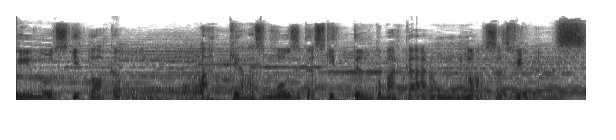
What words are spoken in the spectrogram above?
Hinos que tocam aquelas músicas que tanto marcaram nossas vidas.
